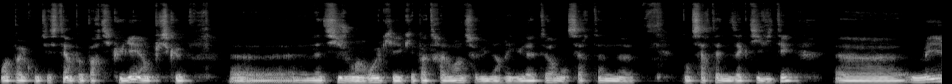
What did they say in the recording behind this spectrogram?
on va pas le contester, un peu particulier, hein, puisque euh, L'ANSI joue un rôle qui est, qui est, pas très loin de celui d'un régulateur dans certaines dans certaines activités, euh, mais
